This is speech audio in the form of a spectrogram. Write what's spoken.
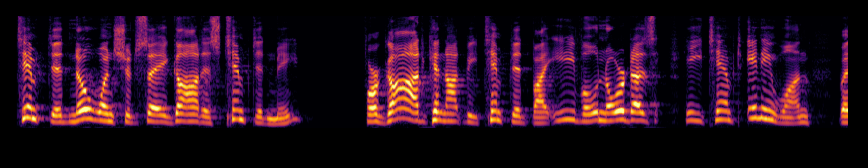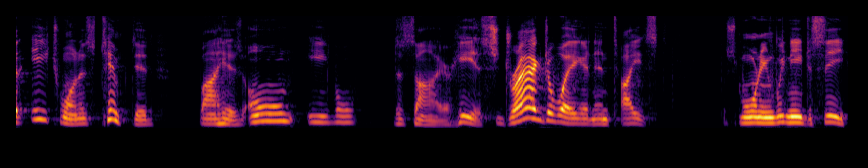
tempted, no one should say, God has tempted me. For God cannot be tempted by evil, nor does he tempt anyone, but each one is tempted by his own evil desire. He is dragged away and enticed. This morning we need to see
